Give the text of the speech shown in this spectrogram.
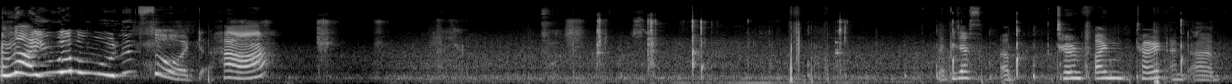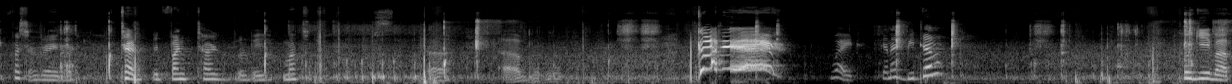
No, you have a wooden sword, huh? Let me just uh, turn fine turret and uh, first doing. Turn with fine turret will be much. Um, come here! Wait, can I beat him? Who gave up?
